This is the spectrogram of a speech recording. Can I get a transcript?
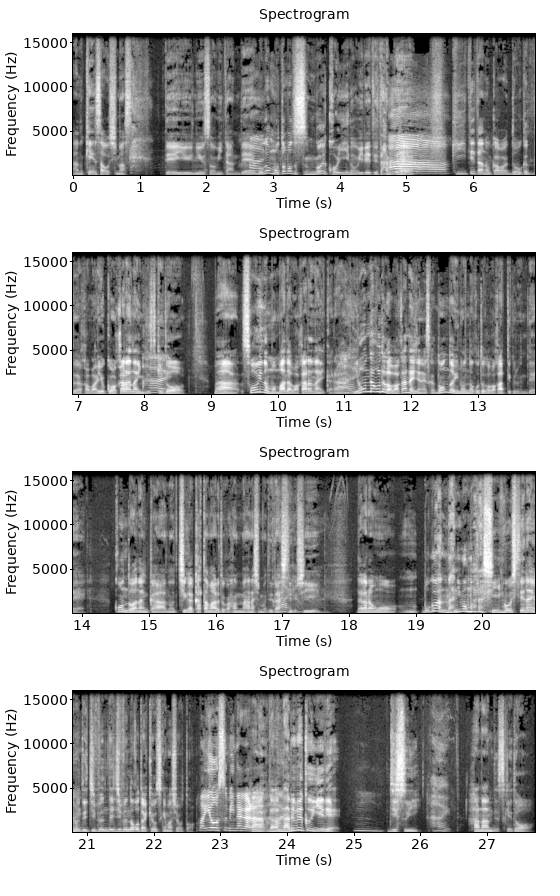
あの検査をしますっていうニュースを見たんで、はい僕はもともとすんごい濃いのを入れてたんであ聞いてたのかはどうかだかはよくわからないんですけど、まあそういうのもまだわからないから、はいい、ろんなことがわかんないじゃないですかどんどんいろんなことが分かってくるんで今度はなんかあの血が固まるとかそんな話も出ーだしてるし、はいはいはいだからもうん僕は何もまだ信用してないので、はい自分で自分のことは気をつけましょうと。まあ様子見ながら。はい、だからなるべく家でうん。自炊はい。派なんですけど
